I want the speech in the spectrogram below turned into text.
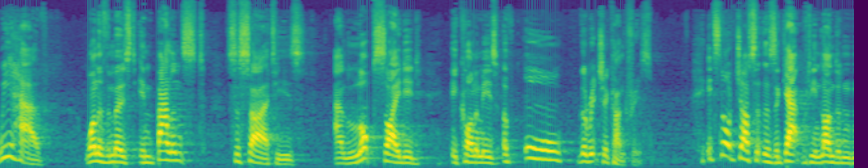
we have one of the most imbalanced societies and lopsided economies of all the richer countries. It's not just that there's a gap between London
